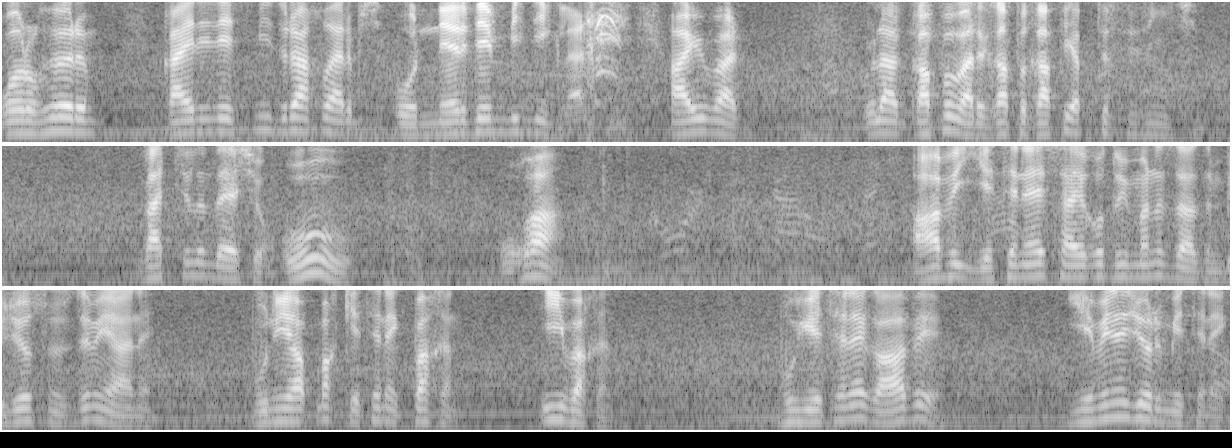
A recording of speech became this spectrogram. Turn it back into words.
korkuyorum. Gayri resmi durak varmış. O nereden bindik lan? Hayvan. Ulan kapı var kapı kapı yaptık sizin için. Kaç yılında yaşıyorsun? Oo. Oha. Abi yeteneğe saygı duymanız lazım biliyorsunuz değil mi yani? Bunu yapmak yetenek bakın. İyi bakın. Bu yetenek abi. Yemin ediyorum yetenek.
